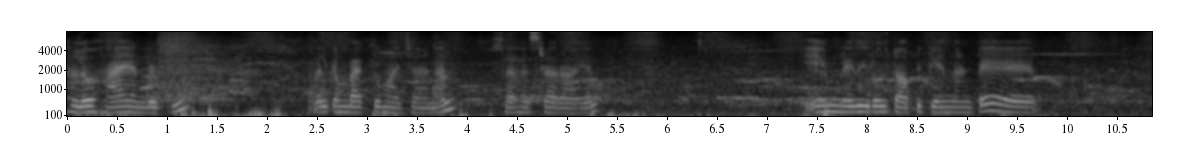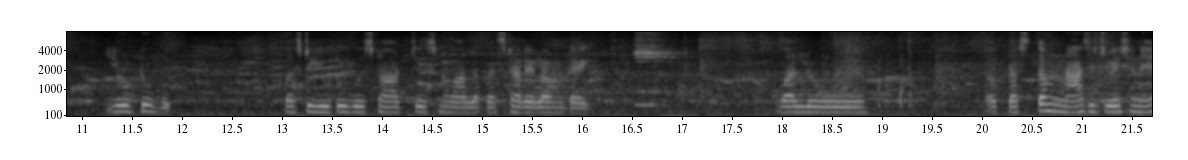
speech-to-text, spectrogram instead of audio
హలో హాయ్ అందరికీ. Welcome back to my channel Sahasra Royal. ఏం లేదు ఈరోజు టాపిక్ ఏంటంటే యూట్యూబ్. ఫస్ట్ యూట్యూబ్ స్టార్ట్ చేసిన వాళ్ళ కష్టాలు ఎలా ఉంటాయి? వాళ్ళు ప్రస్తుతం నా సిచ్యువేషనే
